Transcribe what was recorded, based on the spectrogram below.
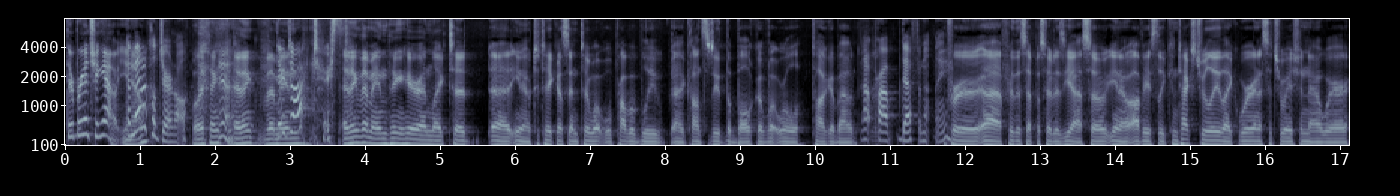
they're branching out. You a know, medical journal. Well, I think I think the They're main doctors. I think the main thing here, and like to uh, you know to take us into what will probably uh, constitute the bulk of what we'll talk about Not prob, definitely. for uh, for this episode is yeah. So you know, obviously, contextually, like we're in a situation now where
